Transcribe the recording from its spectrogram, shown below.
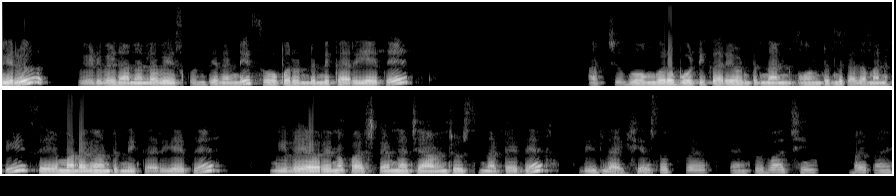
మీరు వేడివేడి అన్నంలో వేసుకుని తినండి. సూపర్ ఉంటుంది కర్రీ అయితే. అచ్చు గోంగూర బోటి కర్రీ ఉంటుంది ఉంటుంది కదా మనకి. సేమ్ అలాగే ఉంటుంది. ఈ కర్రీ అయితే మీలో ఎవరైనా ఫస్ట్ టైం నా ఛానల్ చూస్తున్నట్టయితే please like share subscribe. Thanks for watching. Bye bye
